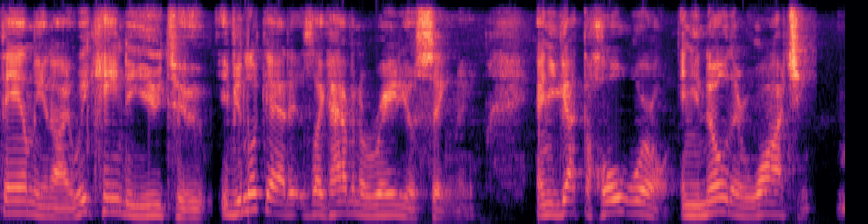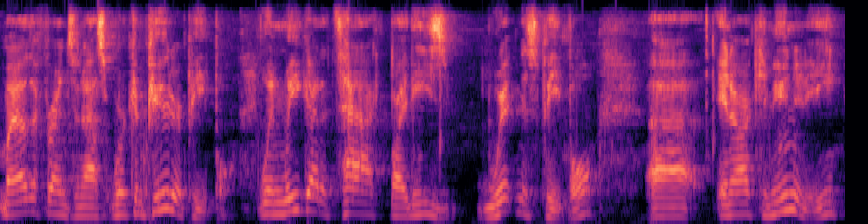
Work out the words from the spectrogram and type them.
Family and I, we came to YouTube. If you look at it, it's like having a radio signal, and you got the whole world, and you know they're watching. My other friends and us, we're computer people. When we got attacked by these witness people uh, in our community,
